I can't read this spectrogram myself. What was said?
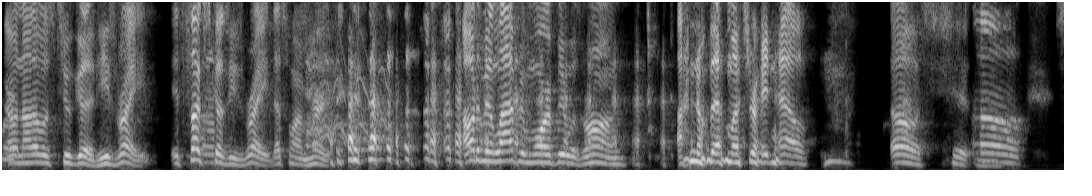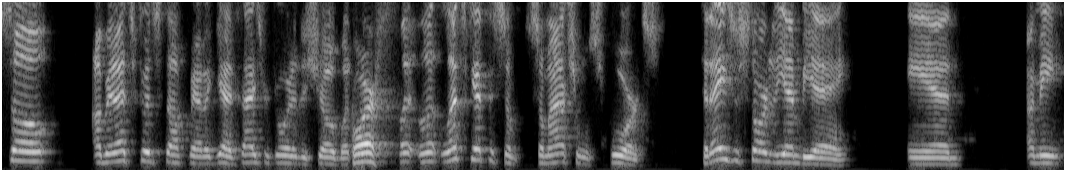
good. Oh work. no, that was too good. He's right. It sucks because he's right. That's why I'm hurt. I would have been laughing more if it was wrong. I know that much right now. Oh shit. Oh, Uh, so, I mean, that's good stuff, man. Again, thanks for joining the show. But Of course. let, let, let's get to some some actual sports. Today's the start of the NBA, and I mean,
